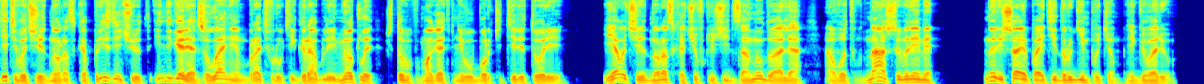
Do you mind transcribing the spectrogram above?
дети в очередной раз капризничают и не горят желанием брать в руки грабли и метлы, чтобы помогать мне в уборке территории. Я в очередной раз хочу включить зануду а а вот в наше время, но решаю пойти другим путем и говорю.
